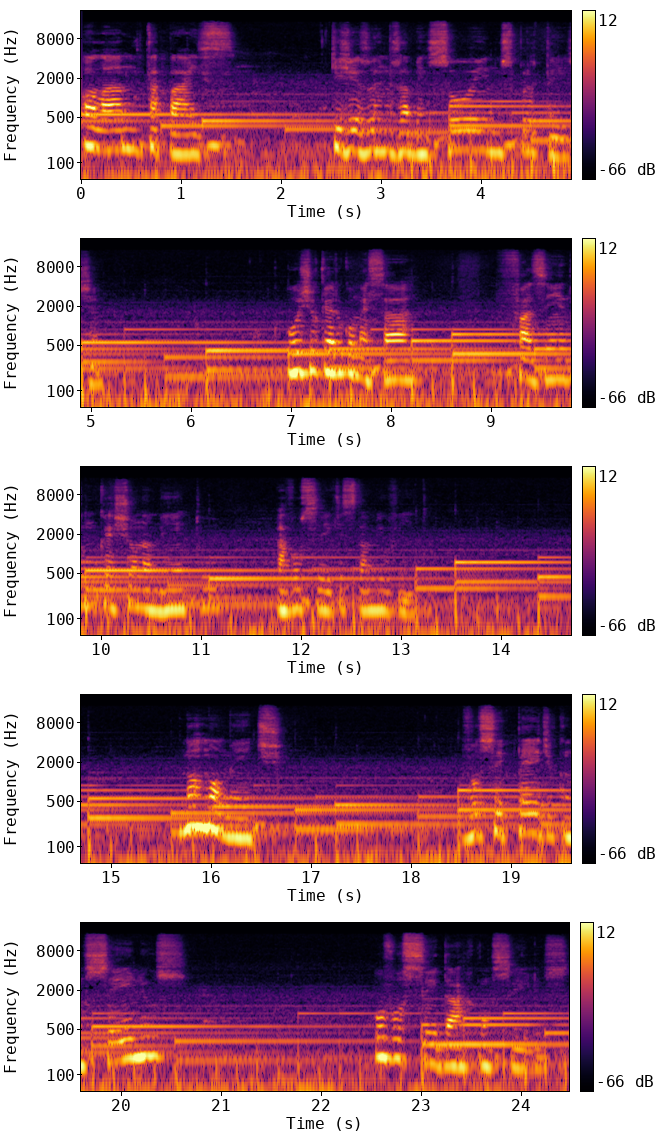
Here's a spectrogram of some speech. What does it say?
Olá, muita paz. Que Jesus nos abençoe e nos proteja. Hoje eu quero começar fazendo um questionamento a você que está me ouvindo. Normalmente, você pede conselhos ou você dá conselhos?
